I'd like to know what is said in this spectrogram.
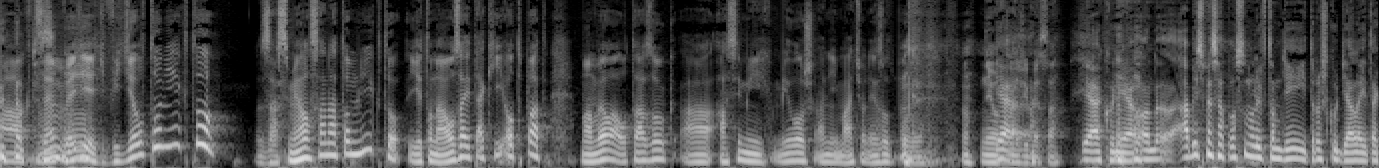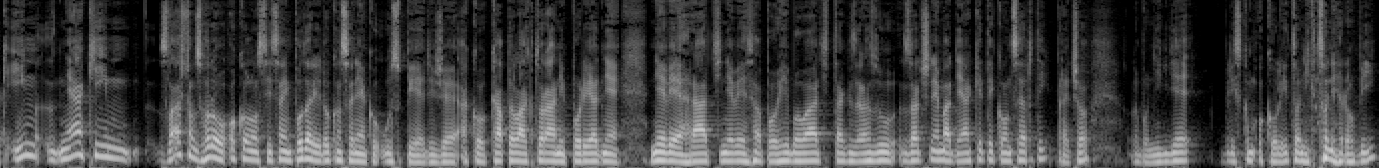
a chcem vedieť, videl to niekto? Zasmial sa na tom niekto? Je to naozaj taký odpad? Mám veľa otázok a asi mi ich Miloš ani Maťo nezodpovie. Neodvážime sa. Ja ako nie. On, aby sme sa posunuli v tom deji trošku ďalej, tak im nejakým zvláštnou zhodou okolností sa im podarí dokonca nejako uspieť, že ako kapela, ktorá ani poriadne nevie hrať, nevie sa pohybovať, tak zrazu začne mať nejaké tie koncerty. Prečo? Lebo nikde v blízkom okolí to nikto nerobí.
